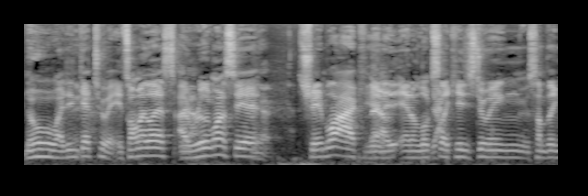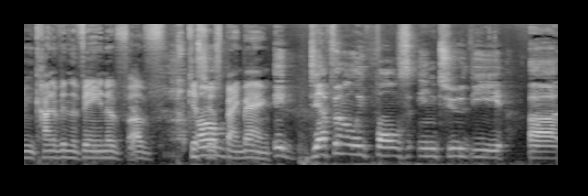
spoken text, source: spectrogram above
No, I didn't get to it. It's on my list. I really want to see it. Shane Black, Yeah. and, it, and it looks Yeah. like he's doing something kind of in the vein of, of Kiss Kiss Um, Bang Bang. It definitely falls into the. Uh,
